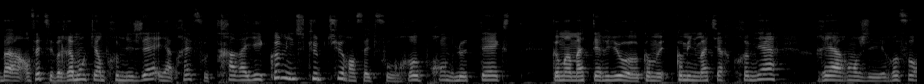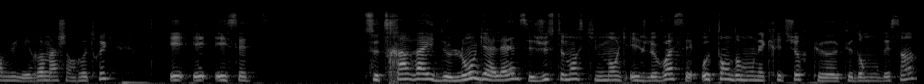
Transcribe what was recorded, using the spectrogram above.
bah, en fait, c'est vraiment qu'un premier jet et après, faut travailler comme une sculpture, en fait. Faut reprendre le texte comme un matériau, euh, comme, comme une matière première, réarranger, reformuler, remachin, retruc. Et, et, et cette, ce travail de longue haleine, c'est justement ce qui me manque. Et je le vois, c'est autant dans mon écriture que, dans mon dessin.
